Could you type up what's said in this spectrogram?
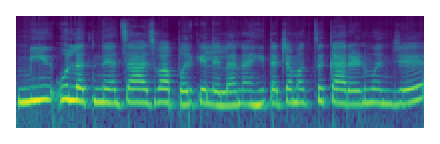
मी उलटण्याचा आज वापर केलेला नाही त्याच्यामागचं कारण म्हणजे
